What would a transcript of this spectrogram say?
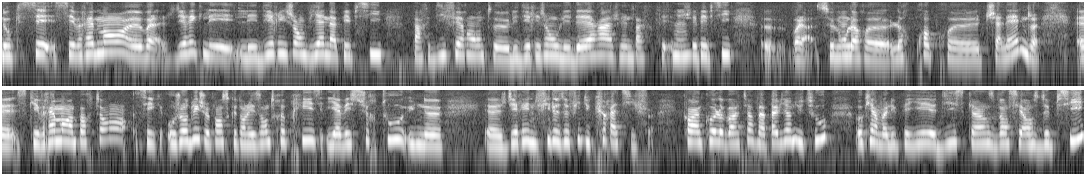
Donc c'est vraiment, euh, voilà, je dirais que les, les, dirigeants viennent à Pepsi par différentes, euh, les dirigeants ou les DRH viennent par, mmh. chez Pepsi, euh, voilà, selon leur, leur propre challenge. ce qui est vraiment important, c'est qu'aujourd'hui, je pense que dans les entreprises, il y avait surtout une, je dirais, une philosophie du curatif. Quand un collaborateur va pas bien du tout, ok, on va lui payer 10, 15, 20 séances de psy.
